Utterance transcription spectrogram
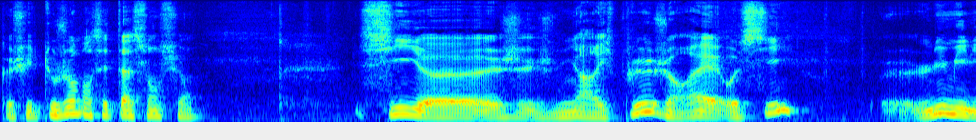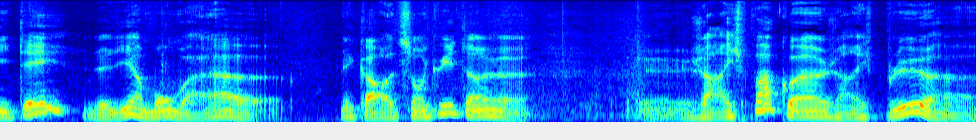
que je suis toujours dans cette ascension. Si euh, je n'y arrive plus, j'aurais aussi l'humilité de dire bon voilà euh, les carottes sont cuites hein, euh, j'arrive pas quoi j'arrive plus à,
